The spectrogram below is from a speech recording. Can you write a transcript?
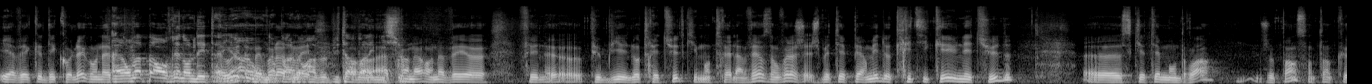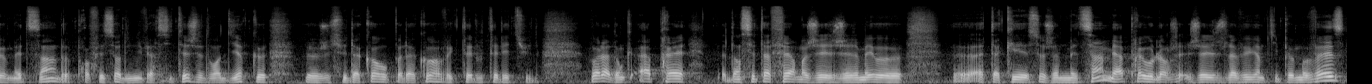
Et avec des collègues, on a... Alors on ne va pas rentrer dans le détail, hein, on en parlera un peu plus tard dans l'émission. On, avait fait publié une autre étude qui montrait l'inverse. Donc voilà, je, je m'étais permis de critiquer une étude ce qui était mon droit, je pense, en tant que médecin, de professeur d'université, j'ai le droit de dire que je suis d'accord ou pas d'accord avec telle ou telle étude. Voilà, donc après, dans cette affaire, moi, j'ai jamais euh, euh, attaqué ce jeune médecin, mais après, je l'avais eu un petit peu mauvaise,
